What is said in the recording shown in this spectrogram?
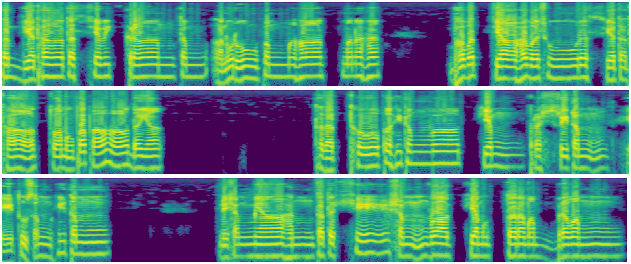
तद्यथा तस्य विक्रान्तम् अनुरूपम् महात्मनः। भवत्याहवशूरस्य तथा त्वमुपपादय। तदर्थोपहितम् वाक्यम् प्रश्रितम् हेतुसंहितम्। निशम्याहम् ततः शेषम् वाक्यमुत्तरमब्रवम्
